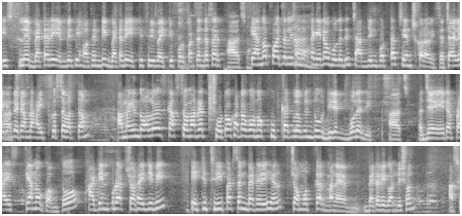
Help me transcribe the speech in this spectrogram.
display battery everything authentic battery eighty three বা এইটটি ফোর পার্সেন্ট স্যার আচ্ছা। কেন পঁয়তাল্লিশ হাজার টাকা? এটাও বলে দিই চার্জিং পোর্টটা চেঞ্জ করা হয়েছে। চাইলে কিন্তু এটা আমরা হাইড করতে পারতাম। আমরা কিন্তু অলওয়েজ কাস্টমারের ছোটখাটো কোনো খুঁত থাকলেও কিন্তু ডিরেক্ট বলে দিই আচ্ছা। যে এটা প্রাইস কেন কম? তো থার্টিন প্রো একশো আঠাশ GB eighty three percent battery health চমৎকার মানে ব্যাটারি কন্ডিশন আজকে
